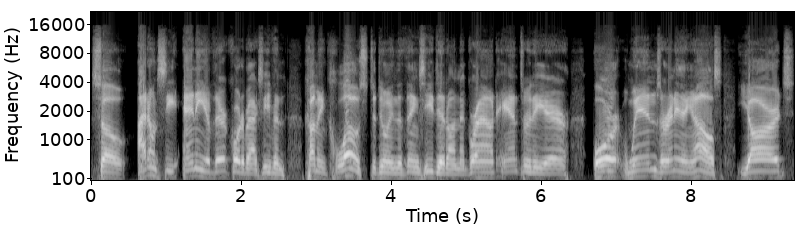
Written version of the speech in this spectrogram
So I don't see any of their quarterbacks even coming close to doing the things he did on the ground and through the air, or wins or anything else. Yards,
